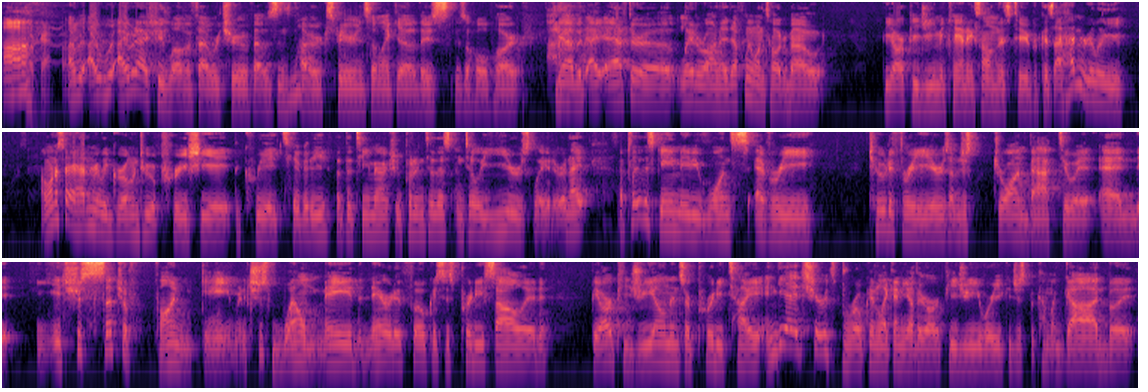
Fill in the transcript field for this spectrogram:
Okay. I would, I, I would actually love if that were true. If that was his entire experience, I'm like, yo, there's there's a whole part. Yeah, but I, after uh, later on, I definitely want to talk about the RPG mechanics on this too, because I hadn't really, I want to say I hadn't really grown to appreciate the creativity that the team actually put into this until years later. And I I play this game maybe once every two to three years. I'm just drawn back to it, and it's just such a fun game, and it's just well made. The narrative focus is pretty solid. The RPG elements are pretty tight, and yeah, it's, sure it's broken like any other RPG where you could just become a god, but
